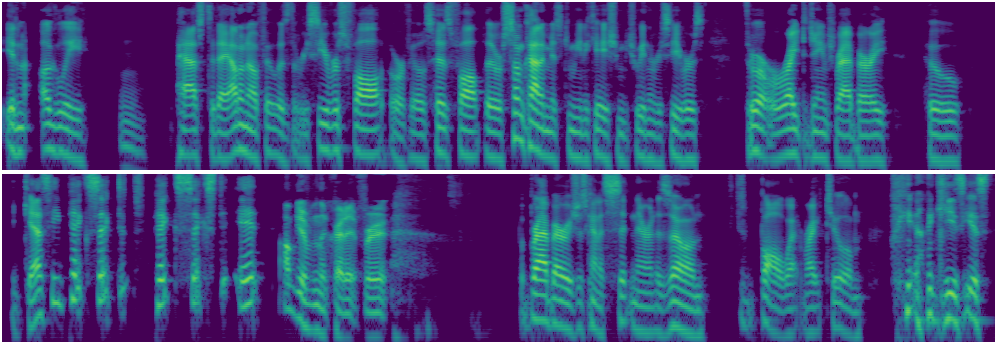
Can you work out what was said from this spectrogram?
In an ugly Mm. pass today. I don't know if it was the receiver's fault or if it was his fault, but there was some kind of miscommunication between the receivers. Threw it right to James Bradberry, who I guess he picked six, pick six to it, I'll give him the credit for it. but Bradberry was just kind of sitting there in his zone. The ball went right to him. like easiest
